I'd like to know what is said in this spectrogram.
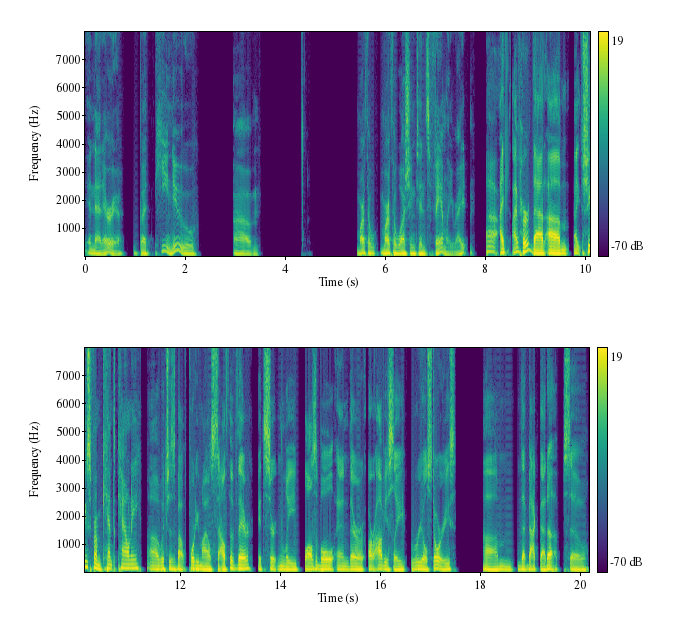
in that area, but he knew um Martha Martha Washington's family, right? Uh, I I've heard that. Um, I, she's from Kent County, uh, which is about forty miles south of there. It's certainly plausible, and there are obviously real stories, um, that back that up. So,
